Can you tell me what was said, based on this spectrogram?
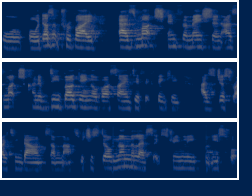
or, or doesn't provide as much information, as much kind of debugging of our scientific thinking as just writing down some maths, which is still nonetheless extremely useful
